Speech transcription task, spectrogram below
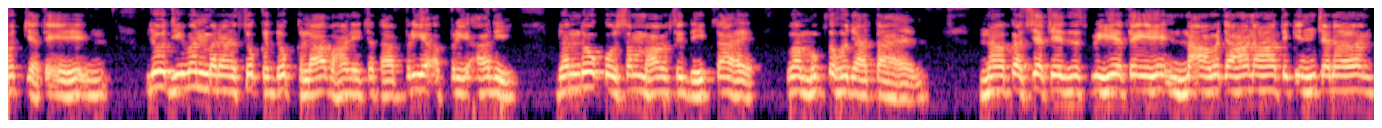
मुच्यते। जो जीवन, मरण, सुख, दुख, लाभ, हानि तथा प्रिय, अप्रिय आदि द्वंद्वों को संभाव से देखता है, वह मुक्त हो जाता है। न कस्यचित स्पृहते नावजानाति किंचन।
